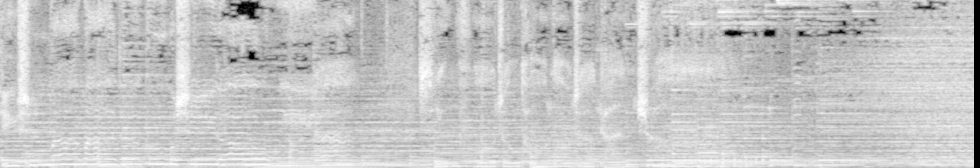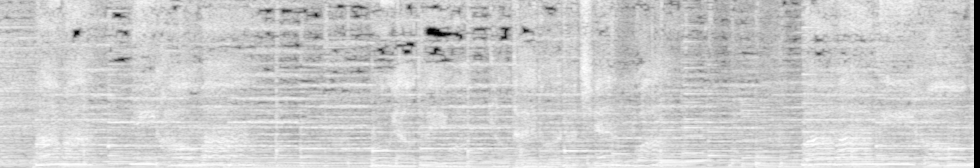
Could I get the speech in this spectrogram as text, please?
其实妈妈的故事都一样，幸福中透露着感伤。妈妈，你好吗？不要对我有太多的牵挂。妈妈，你好吗？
